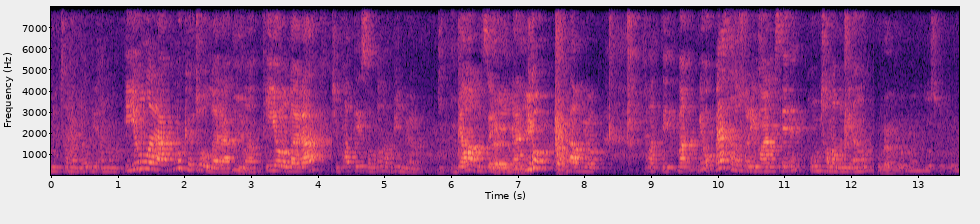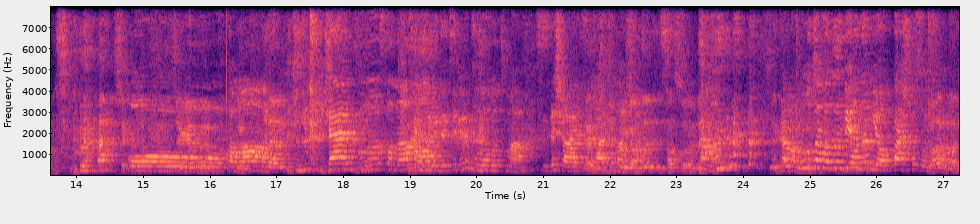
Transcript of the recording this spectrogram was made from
Unutamadığım bir anım. İyi olarak mı kötü olarak İyi. mı? İyi olarak. Şimdi pat diye sordun ama bilmiyorum. Ciddi. Yalan mı söyleyeyim Ee, yani? Yok yok tamam yok. Fatih, ben, yok ben sana sorayım var mı senin? Unutamadığın bir anın. Bu ben programımda. Şaka Oo, Şaka yapıyorum. tamam. Yani ikinci bir ikinci Ben bir- bunu sana ödetirim, bunu unutma. Siz de şahitsiniz Yani ikinci arkadaşlar. programda sen sorabilirsin. Tamam, Şaka tamam. yapıyorum. Unutamadığın bir anım yok. Başka soru. Var var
